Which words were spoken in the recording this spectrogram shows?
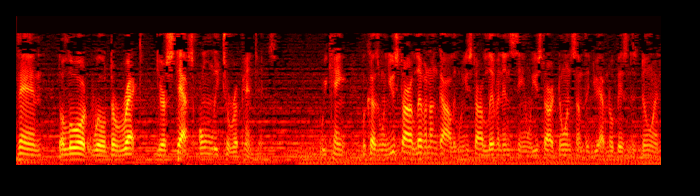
then the Lord will direct your steps only to repentance. We can't, because when you start living ungodly, when you start living in sin, when you start doing something you have no business doing,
